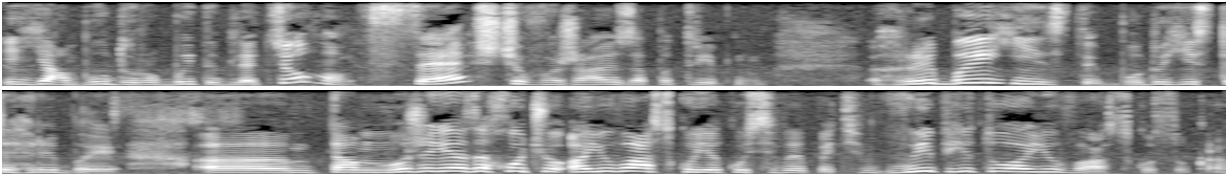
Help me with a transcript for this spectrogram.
І я буду робити для цього все, що вважаю за потрібним. Гриби їсти, буду їсти гриби. Е, там, може, я захочу аюваску якусь випити. Вип'ю ту аюваску, сука.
